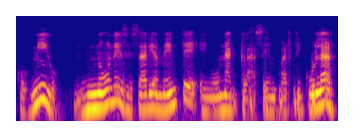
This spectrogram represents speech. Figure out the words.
conmigo, no necesariamente en una clase en particular.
